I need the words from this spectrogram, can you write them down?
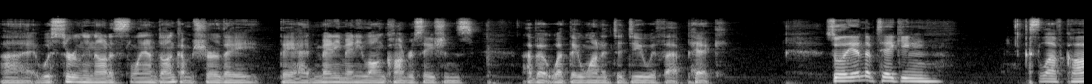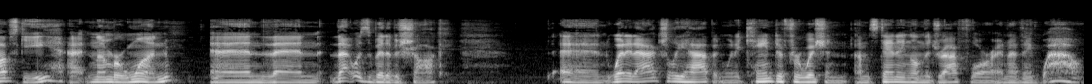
Uh, it was certainly not a slam dunk. I'm sure they, they had many, many long conversations about what they wanted to do with that pick. So they end up taking Slavkovsky at number one, and then that was a bit of a shock. And when it actually happened, when it came to fruition, I'm standing on the draft floor and I think, wow,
